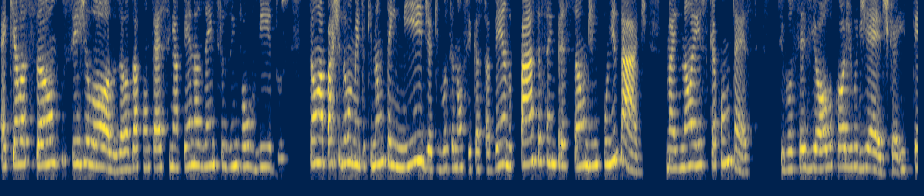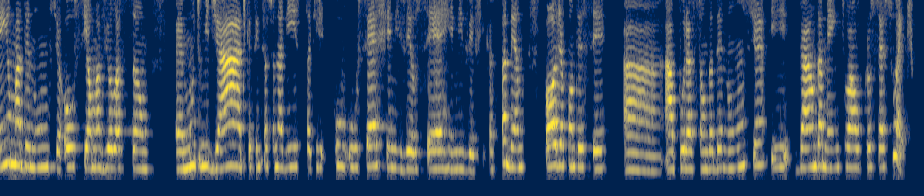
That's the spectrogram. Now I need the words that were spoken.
é que elas são sigilosas, elas acontecem apenas entre os envolvidos. Então, a partir do momento que não tem mídia, que você não fica sabendo, passa essa impressão de impunidade. Mas não é isso que acontece. Se você viola o código de ética e tem uma denúncia, ou se é uma violação é, muito midiática, sensacionalista, que o, o CFMV, o CRMV fica sabendo, pode acontecer a, a apuração da denúncia e dar andamento ao processo ético.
